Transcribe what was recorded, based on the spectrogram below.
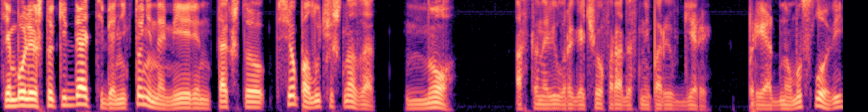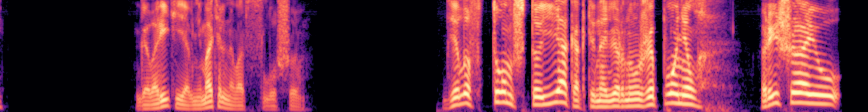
Тем более, что кидать тебя никто не намерен, так что все получишь назад. Но!» — остановил Рогачев радостный порыв Геры. «При одном условии». «Говорите, я внимательно вас слушаю». «Дело в том, что я, как ты, наверное, уже понял, решаю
